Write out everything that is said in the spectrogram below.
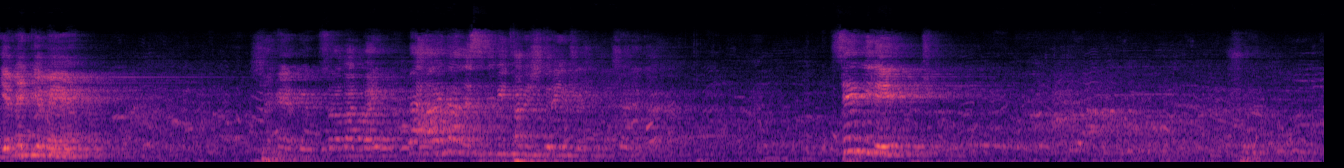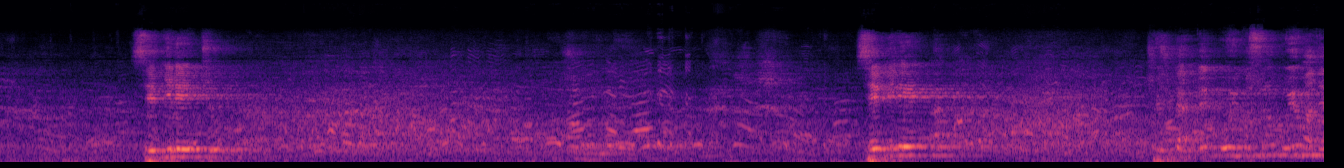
yemek yemeye. Şaka yapıyorum kusura bakmayın. Ben Haydar'la sizi bir tanıştırayım çocuklar. Şöyle dön. Sevgili... Sevgili... Sevgili... Dün uykusunu uyumadı.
